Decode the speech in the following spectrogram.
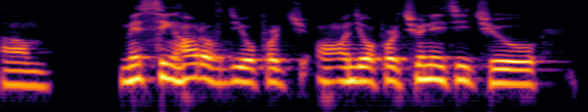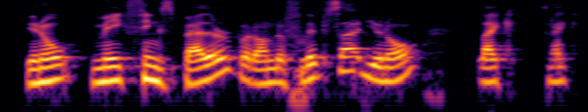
um, missing out of the on the opportunity to you know make things better. But on the flip side you know like like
